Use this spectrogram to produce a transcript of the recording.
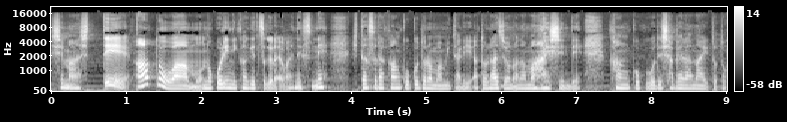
しまして、あとはもう残り2ヶ月ぐらいはですね、ひたすら韓国ドラマ見たり、あとラジオの生配信で韓国語で喋らないとと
